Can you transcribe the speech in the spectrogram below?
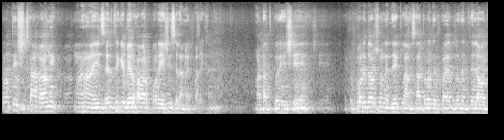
প্রতিষ্ঠা বা আমি মনে হয় জেল থেকে বের হওয়ার পরে এসেছিলাম একবার এখানে। হঠাৎ করে এসে পরিদর্শনে দেখলাম, ছাত্রদের কয়েকজনের তেলাওয়াত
